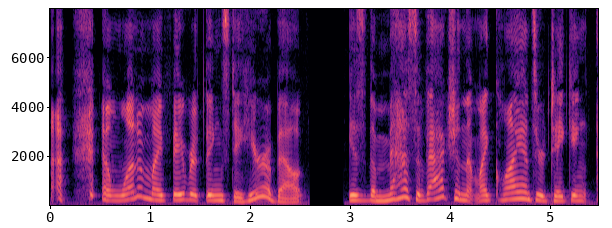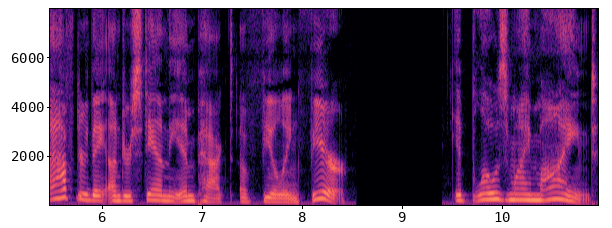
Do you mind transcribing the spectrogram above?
and one of my favorite things to hear about is the massive action that my clients are taking after they understand the impact of feeling fear. It blows my mind.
